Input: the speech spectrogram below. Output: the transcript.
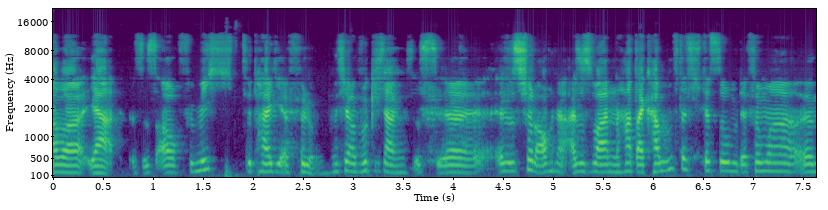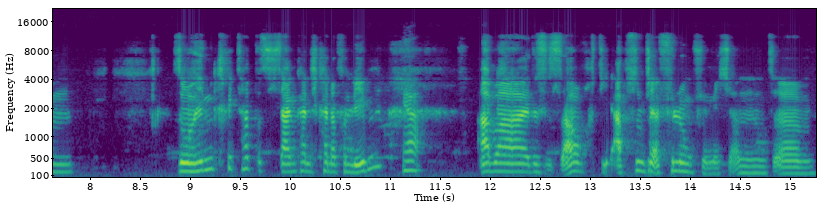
aber ja, es ist auch für mich total die Erfüllung, muss ich auch wirklich sagen. Es ist, äh, es ist schon auch eine, also es war ein harter Kampf, dass ich das so mit der Firma ähm, so hingekriegt habe, dass ich sagen kann, ich kann davon leben. Ja. Aber das ist auch die absolute Erfüllung für mich und ähm,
